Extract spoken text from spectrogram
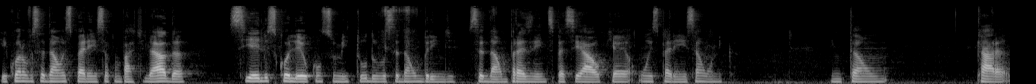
E quando você dá uma experiência compartilhada, se ele escolheu consumir tudo, você dá um brinde, você dá um presente especial, que é uma experiência única. Então, cara,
